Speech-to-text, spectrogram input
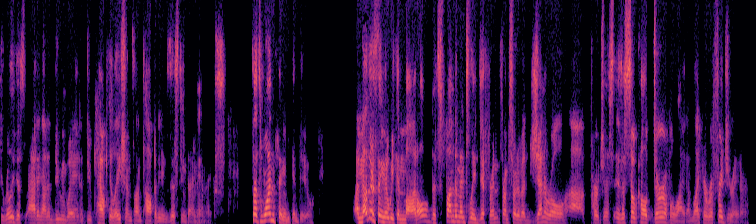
You're really just adding on a new way to do calculations on top of the existing dynamics. So that's one thing we can do. Another thing that we can model that's fundamentally different from sort of a general uh, purchase is a so-called durable item like a refrigerator.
